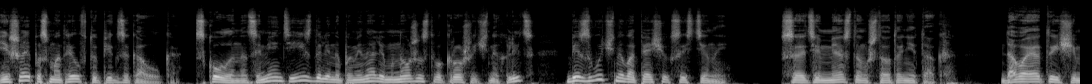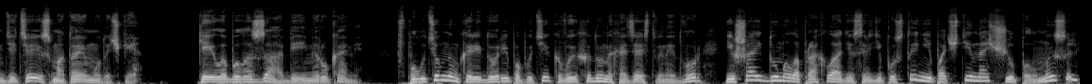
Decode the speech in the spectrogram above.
Ишай посмотрел в тупик закоулка. Сколы на цементе издали напоминали множество крошечных лиц, беззвучно вопящих со стены. «С этим местом что-то не так. Давай отыщем детей и смотаем удочки». Кейла была за обеими руками. В полутемном коридоре по пути к выходу на хозяйственный двор Ишай думал о прохладе среди пустыни и почти нащупал мысль,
